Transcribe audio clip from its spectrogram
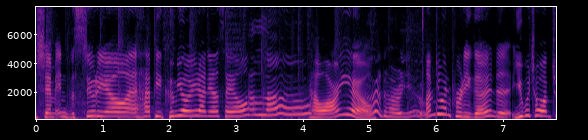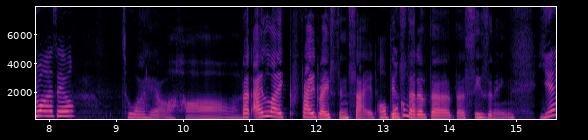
Shim in the studio. Happy 금요일 안녕하세요. Hello. How are you? Good. How are you? I'm doing pretty good. 유부초밥 좋아하세요? 좋아해요. 아하. But I like fried rice inside Oh, 볶음밥. instead of the, the seasoning. Yeah.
